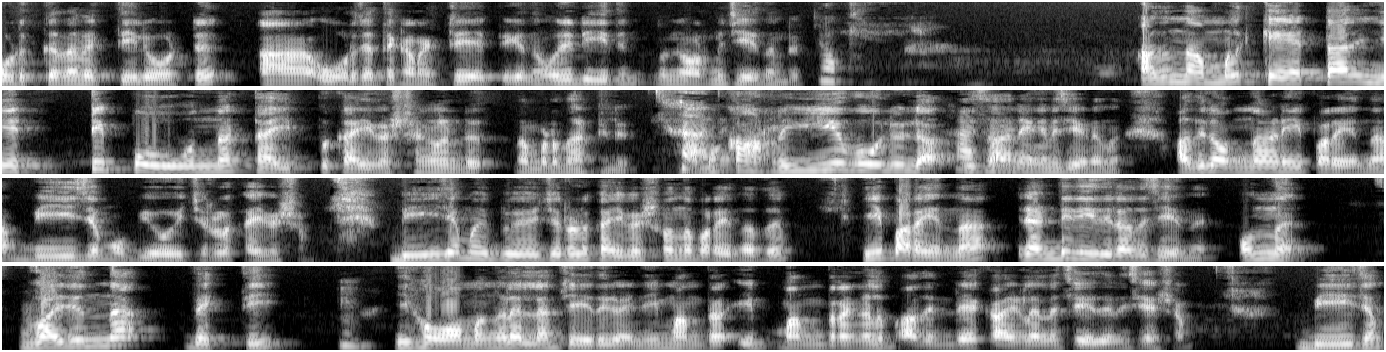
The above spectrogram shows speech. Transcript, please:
കൊടുക്കുന്ന വ്യക്തിയിലോട്ട് ആ ഊർജത്തെ കണക്ട് ചെയ്യിപ്പിക്കുന്ന ഒരു രീതി നോർമൽ ചെയ്യുന്നുണ്ട്. അത് നമ്മൾ കേട്ടാൽ ഞെട്ടിപ്പോകുന്ന ടൈപ്പ് കൈവശങ്ങളുണ്ട് നമ്മുടെ നാട്ടിൽ. നമുക്ക് അറിയ പോലുമില്ല ഈ സാധനം എങ്ങനെ ചെയ്യണമെന്ന് അതിലൊന്നാണ് ഈ പറയുന്ന ബീജം ഉപയോഗിച്ചിട്ടുള്ള കൈവശം. ബീജം ഉപയോഗിച്ചിട്ടുള്ള കൈവശം എന്ന് പറയുന്നത് ഈ പറയുന്ന രണ്ട് രീതിയിൽ അത് ചെയ്യുന്നത് ഒന്ന് വരുന്ന വ്യക്തി ഈ ഹോമങ്ങളെല്ലാം ചെയ്ത് കഴിഞ്ഞ് ഈ മന്ത്ര ഈ മന്ത്രങ്ങളും അതിന്റെ കാര്യങ്ങളെല്ലാം ചെയ്തതിന് ശേഷം ബീജം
